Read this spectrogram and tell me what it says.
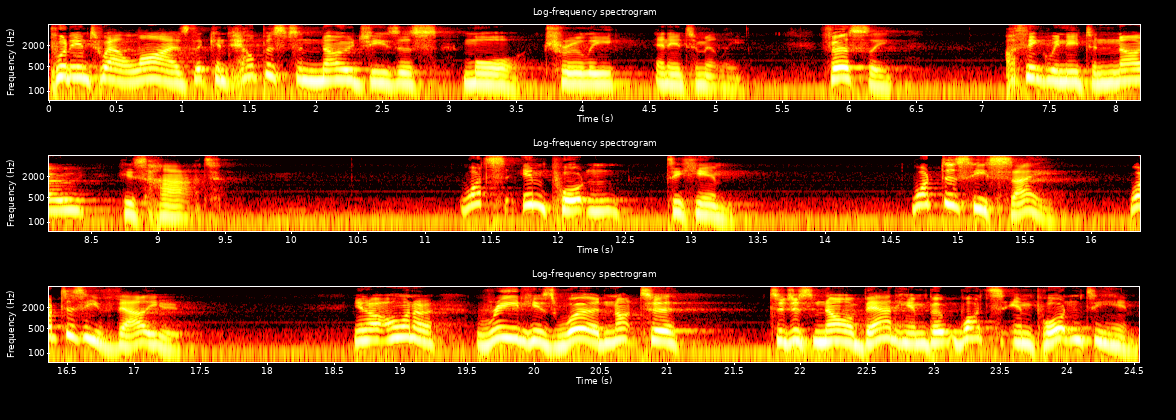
put into our lives that can help us to know Jesus more truly and intimately. Firstly, I think we need to know his heart. What's important to him? What does he say? What does he value? You know, I want to read his word not to, to just know about him, but what's important to him,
